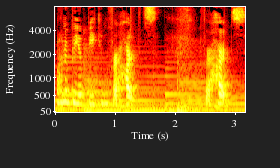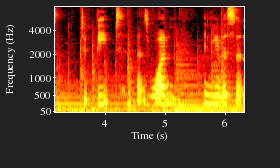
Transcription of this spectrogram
want to be a beacon for hearts, for hearts to beat as one in unison.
